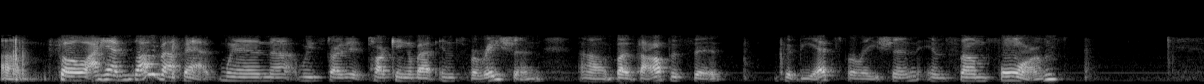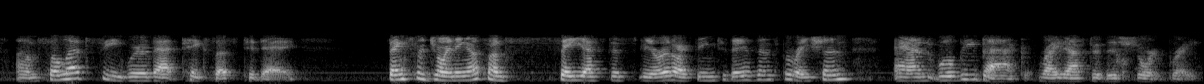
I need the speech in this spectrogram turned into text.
Um, so I hadn't thought about that when uh, we started talking about inspiration, uh, but the opposite could be expiration in some forms. Um, so let's see where that takes us today. Thanks for joining us on Say Yes to Spirit. Our theme today is inspiration, and we'll be back right after this short break.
